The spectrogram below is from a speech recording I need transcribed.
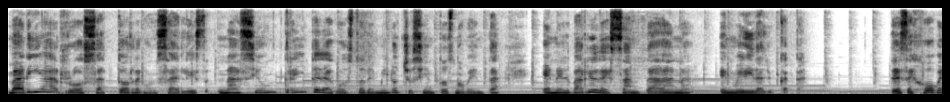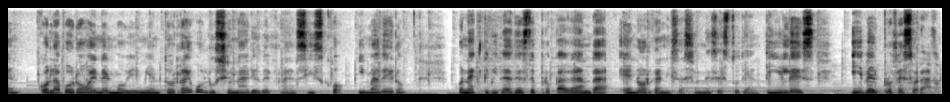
María Rosa Torre González nació un 30 de agosto de 1890 en el barrio de Santa Ana, en Mérida, Yucatán. Desde joven colaboró en el movimiento revolucionario de Francisco y Madero con actividades de propaganda en organizaciones estudiantiles y del profesorado,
